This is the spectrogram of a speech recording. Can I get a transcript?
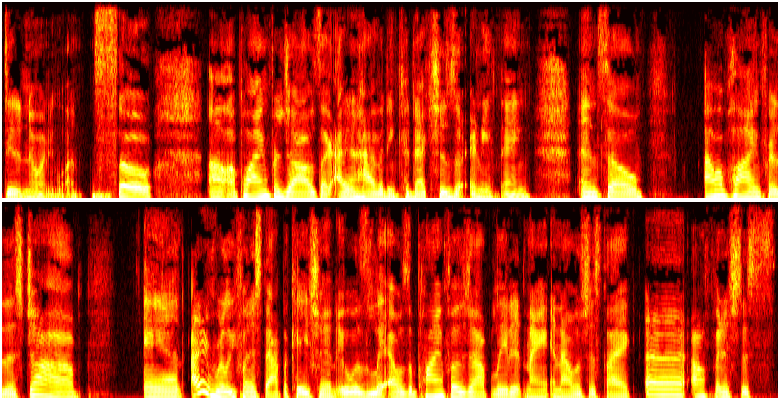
didn't know anyone. So, uh, applying for jobs, like I didn't have any connections or anything. And so I'm applying for this job and I didn't really finish the application. It was late. I was applying for the job late at night and I was just like, uh, I'll finish this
